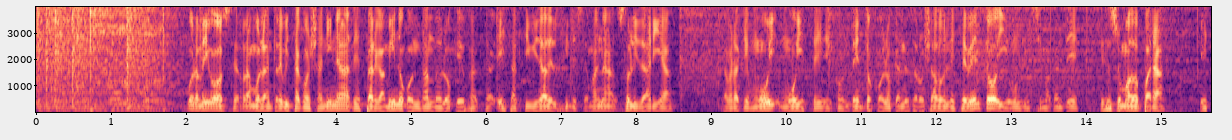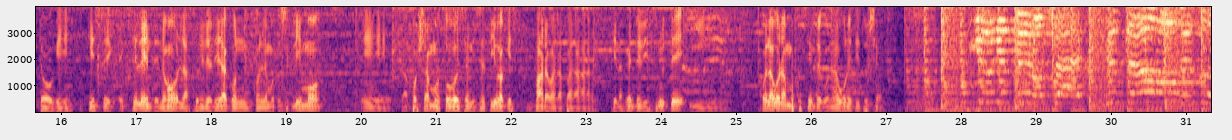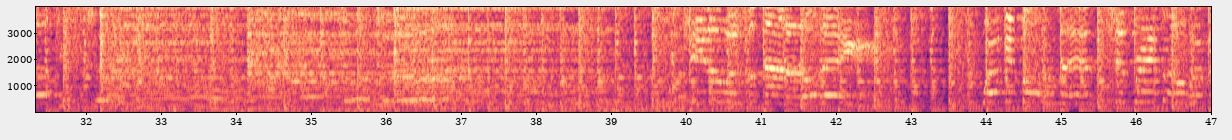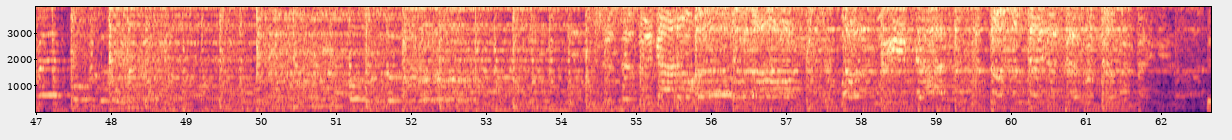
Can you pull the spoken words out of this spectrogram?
Bueno amigos, cerramos la entrevista con Janina de Pergamino contando lo que fue esta actividad del fin de semana solidaria. La verdad que muy, muy este, contentos con lo que han desarrollado en este evento y muchísima gente que se ha sumado para esto que, es excelente, ¿no? La solidaridad con, con el motociclismo eh, apoyamos toda esa iniciativa que es bárbara para que la gente disfrute y colaboramos siempre con alguna institución.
